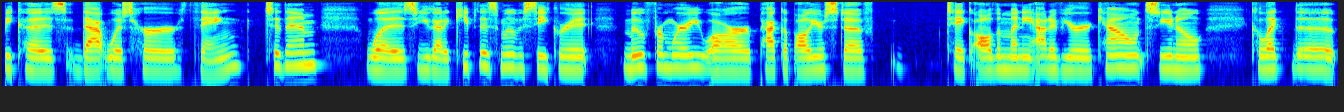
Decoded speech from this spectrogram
because that was her thing to them was you got to keep this move a secret, move from where you are, pack up all your stuff, take all the money out of your accounts, you know, collect the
